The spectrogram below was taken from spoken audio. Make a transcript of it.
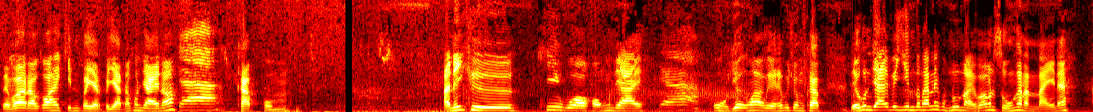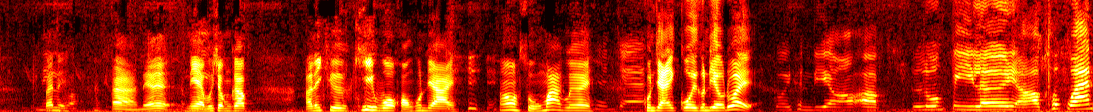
แต่ว่าเราก็ให้กินประหยัดประหยัดนะคุณยายเนาะ จ้าครับผม อันนี้คือขี้วัวของคุณยาย จ้าโอ้เยอะมากเลยท่านผู้ชมครับ เดี๋ยวคุณยายไปยืนตรงนั้นให้ผมดูหน่อยว่ามันสูงขนาดไหนนะ แป๊บนึง อ่า เนี่ย เนี่ยผู้ชมครับ อันนี้คือขี้วัวของคุณยายอ๋อสูงมากเลยจ้าคุณยายโกยคนเดียวด้วย โกยคนเดียวเอาออกลวงปีเลยเอาออกทุกวัน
